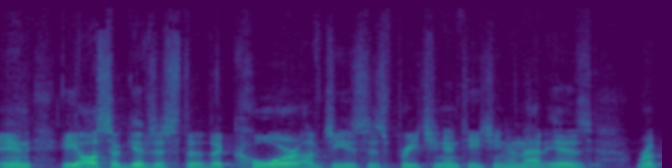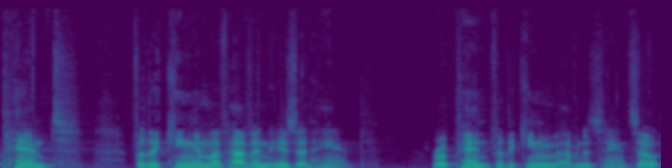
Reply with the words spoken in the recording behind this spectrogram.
And he also gives us the, the core of Jesus' preaching and teaching, and that is repent, for the kingdom of heaven is at hand. Repent, for the kingdom of heaven is at hand. So,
